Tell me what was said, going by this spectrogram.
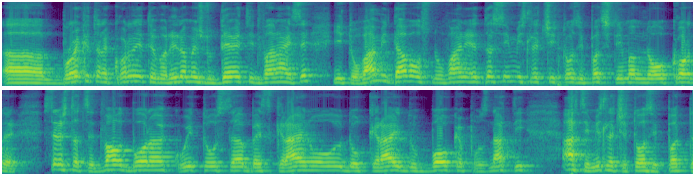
а, бройката на корнерите варира между 9 и 12. И това ми дава основание да си мисля, че този път ще има много корнери. Срещат се два отбора, които са безкрайно до край, до болка познати. Аз си мисля, че този път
